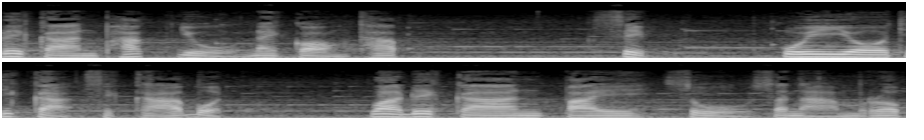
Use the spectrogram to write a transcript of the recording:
ด้วยการพักอยู่ในกองทัพ 10. อุยโยทิกะสิกขาบท ว่าด้วยการไปสู่สนามรบ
